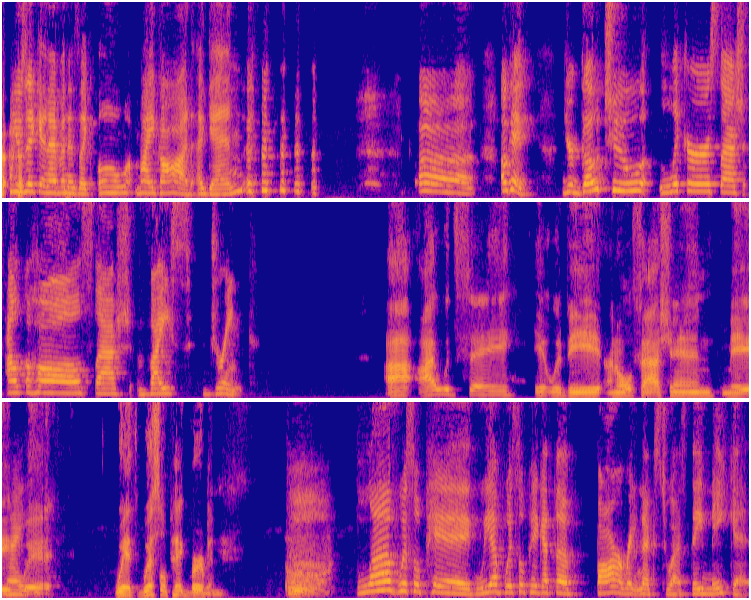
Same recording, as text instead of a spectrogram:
music, and Evan is like, "Oh my god, again." uh, okay, your go-to liquor slash alcohol slash vice drink. Uh, I would say it would be an old fashioned made Nice. with with Whistle Pig bourbon. Love Whistle Pig. We have Whistle Pig at the bar right next to us. They make it.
